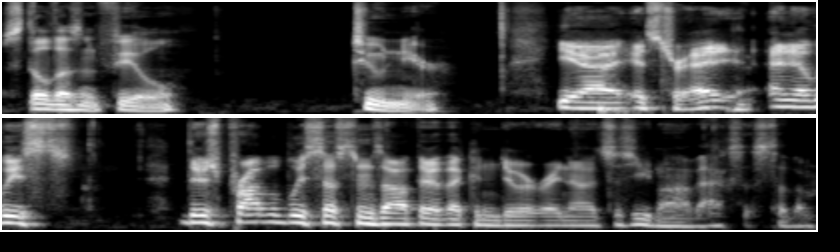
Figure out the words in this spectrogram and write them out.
still doesn't feel too near. Yeah, it's true. I- And at least there's probably systems out there that can do it right now. It's just you don't have access to them.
